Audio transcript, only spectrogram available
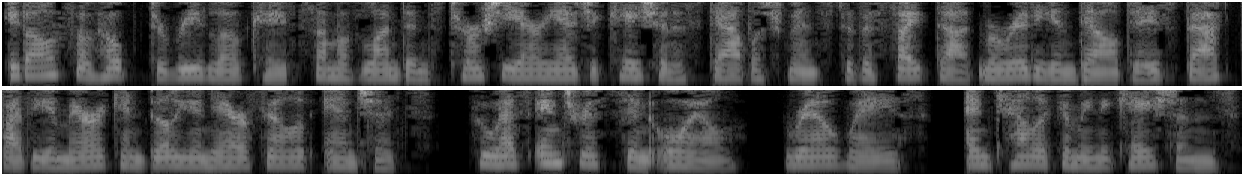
It also hoped to relocate some of London's tertiary education establishments to the site. Meridian Delta is backed by the American billionaire Philip Anschutz, who has interests in oil, railways, and telecommunications,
